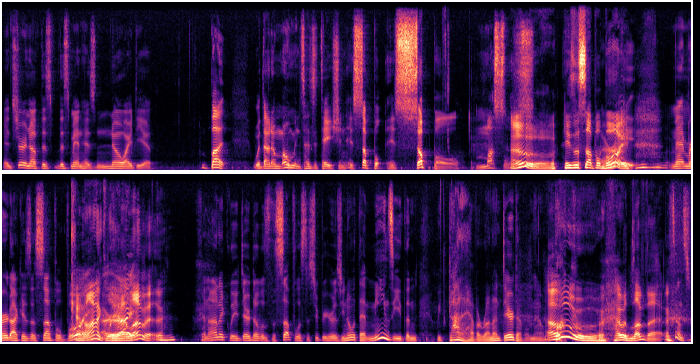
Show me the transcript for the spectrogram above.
And sure enough, this this man has no idea. But without a moment's hesitation, his supple his supple muscles. oh, he's a supple boy. Right. Matt Murdock is a supple boy. Canonically, All I love it. Canonically, Daredevil's the supplest of superheroes. You know what that means, Ethan? We gotta have a run on Daredevil now. Oh, I would love that. Sounds.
